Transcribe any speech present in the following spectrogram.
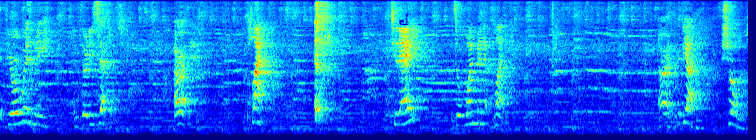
if you're with me, in 30 seconds. All right, plank. Today, it's a one minute plank. All right, look down, shoulders.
